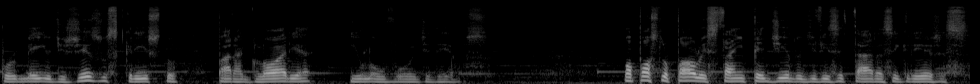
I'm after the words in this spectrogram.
por meio de Jesus Cristo para a glória e o louvor de Deus. O apóstolo Paulo está impedido de visitar as igrejas,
